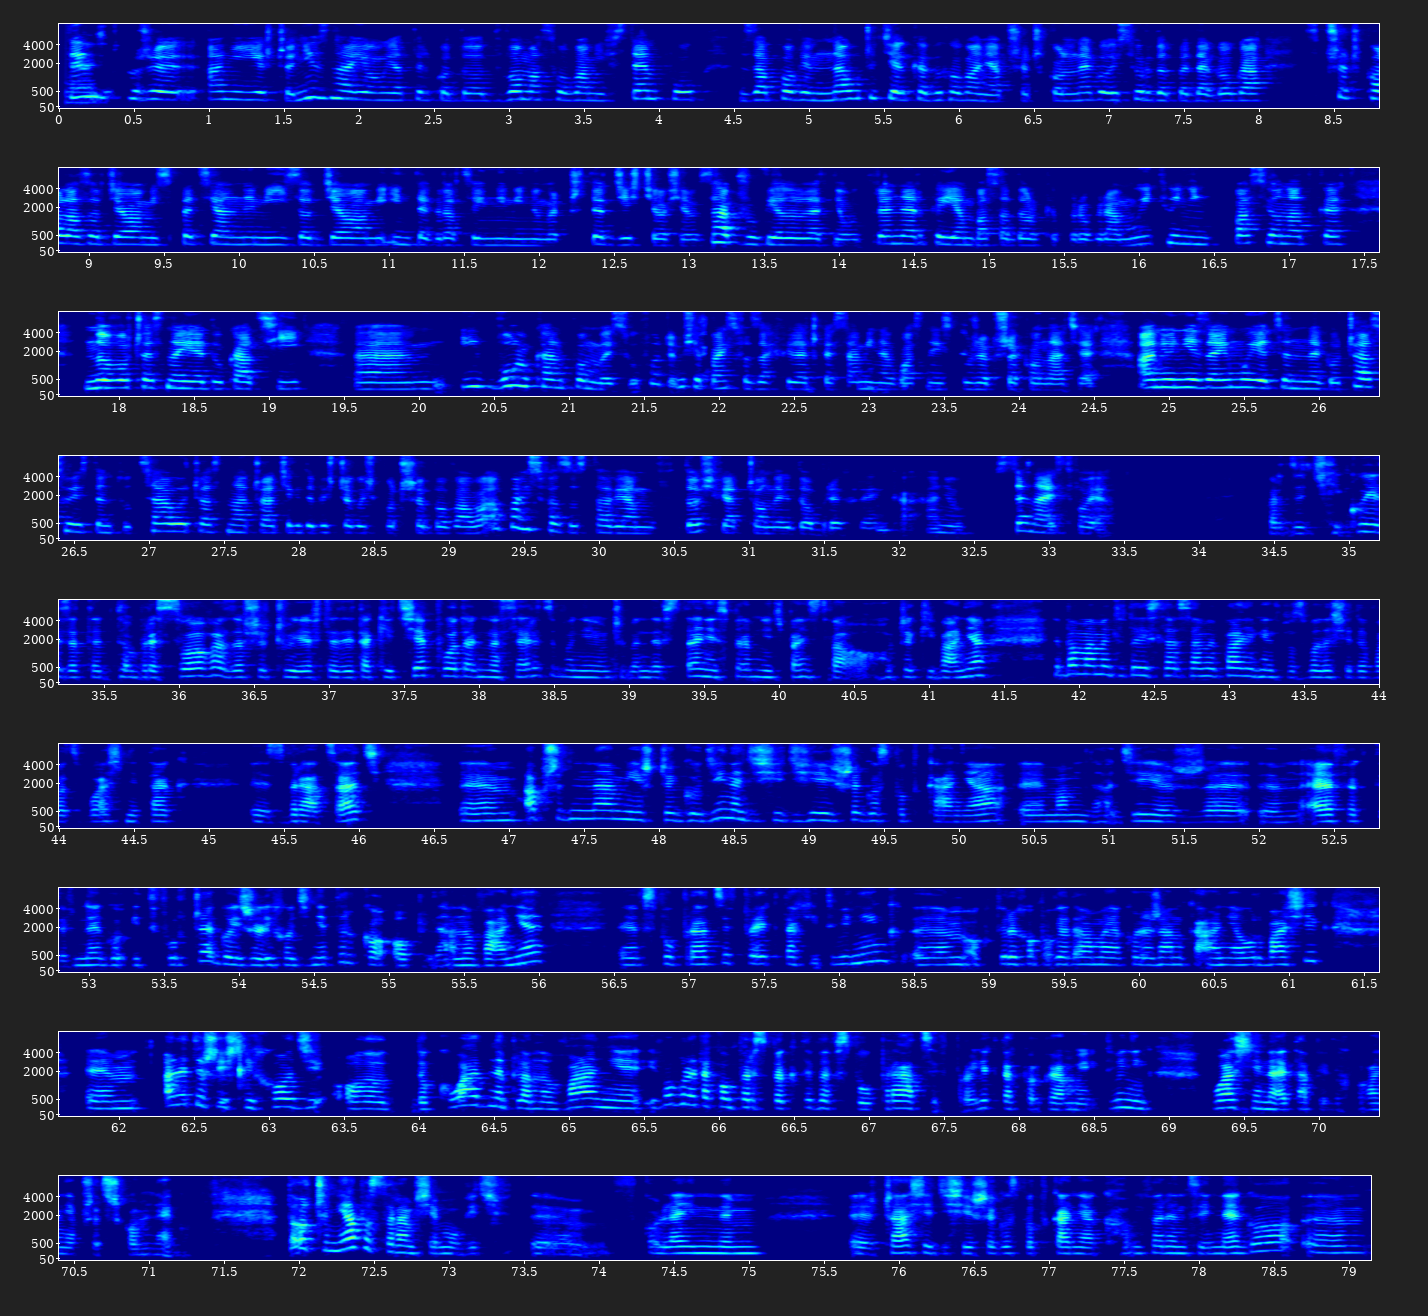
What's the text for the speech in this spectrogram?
Tym, którzy Ani jeszcze nie znają, ja tylko do dwoma słowami wstępu zapowiem nauczycielkę wychowania przedszkolnego i surdopedagoga z przedszkola z oddziałami specjalnymi i z oddziałami integracyjnymi nr 48 w Zabrzu, wieloletnią trenerkę i ambasadorkę programu e-twinning, pasjonatkę nowoczesnej edukacji um, i wulkan pomysłów, o czym się Państwo za chwileczkę sami na własnej skórze przekonacie. Aniu, nie zajmuję cennego czasu, jestem tu cały czas na czacie, gdybyś czegoś potrzebowała, a Państwa zostawiam zostawiam w doświadczonych, dobrych rękach. Aniu, scena jest Twoja. Bardzo dziękuję za te dobre słowa. Zawsze czuję wtedy takie ciepło tak na sercu, bo nie wiem, czy będę w stanie spełnić Państwa oczekiwania. Chyba mamy tutaj same Panie, więc pozwolę się do Was właśnie tak y, zwracać. A przed nami jeszcze godzina dzisiejszego spotkania. Mam nadzieję, że efektywnego i twórczego, jeżeli chodzi nie tylko o planowanie, E, współpracy w projektach e-twinning, o których opowiadała moja koleżanka Ania Urbasik, ale też jeśli chodzi o dokładne planowanie i w ogóle taką perspektywę współpracy w projektach programu e-twinning właśnie na etapie wychowania przedszkolnego. To, o czym ja postaram się mówić w kolejnym czasie dzisiejszego spotkania konferencyjnego,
